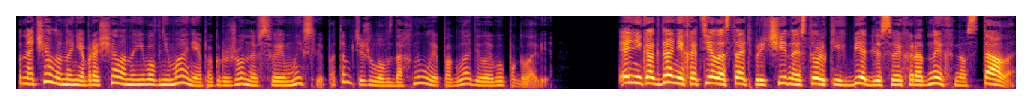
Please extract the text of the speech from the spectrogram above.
Поначалу она не обращала на него внимания, погруженная в свои мысли, потом тяжело вздохнула и погладила его по голове. «Я никогда не хотела стать причиной стольких бед для своих родных, но стала.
